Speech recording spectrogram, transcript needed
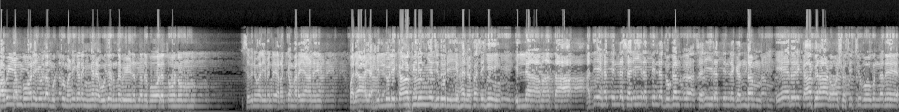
പവിഴം പോലെയുള്ള മുത്തുമണികൾ ഇങ്ങനെ ഉതിർന്നു വീഴുന്നത് പോലെ തോന്നും. ഇസവിനു മറിയമിന്റെ ഇറക്കം പറയാണ് അദ്ദേഹത്തിന്റെ ശരീരത്തിന്റെ ദുഗം ശരീരത്തിന്റെ ഗന്ധം ഏതൊരു കാഫിറാണോ ശ്വസിച്ചു പോകുന്നത്?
